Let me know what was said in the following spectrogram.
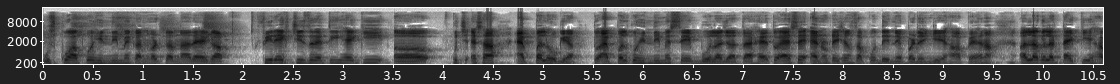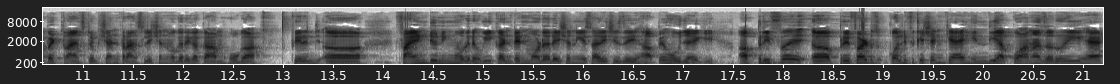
उसको आपको हिंदी में कन्वर्ट करना रहेगा। फिर एक चीज़ रहती है कि आ, कुछ ऐसा एप्पल हो गया तो एप्पल को हिंदी में सेब बोला जाता है तो ऐसे एनोटेशन आपको देने पड़ेंगे यहाँ पे है ना? अलग अलग टाइप की यहाँ पे ट्रांसक्रिप्शन ट्रांसलेशन वगैरह का काम होगा फिर फाइन ट्यूनिंग वगैरह होगी कंटेंट मॉडरेशन ये सारी चीज़ें यहाँ पे हो जाएगी। अब प्रीफर प्रीफर्ड क्वालिफिकेशन क्या है? हिंदी आपको आना ज़रूरी है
